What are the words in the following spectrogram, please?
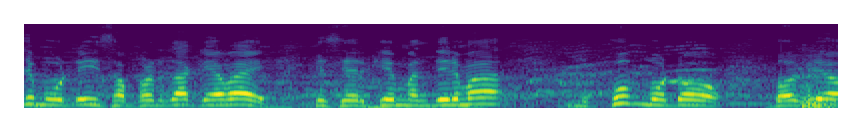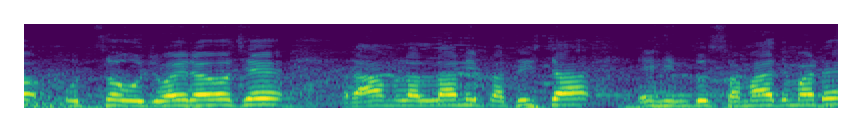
જ મોટી સફળતા કહેવાય કે શેરકી મંદિરમાં ખૂબ મોટો ભવ્ય ઉત્સવ ઉજવાઈ રહ્યો છે. રામલલ્લાની પ્રતિષ્ઠા એ હિન્દુ સમાજ માટે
